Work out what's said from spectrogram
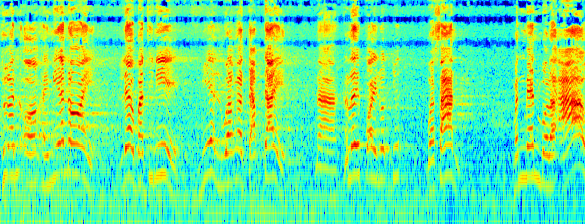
เพื่อนออกให้เมียน้อย แล้วบัดที่นี่เมียหลวงอะจับได้นะก็เลยปล่อยรถยึดว่าซ่านมันแม่นบ่ละอ้าว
